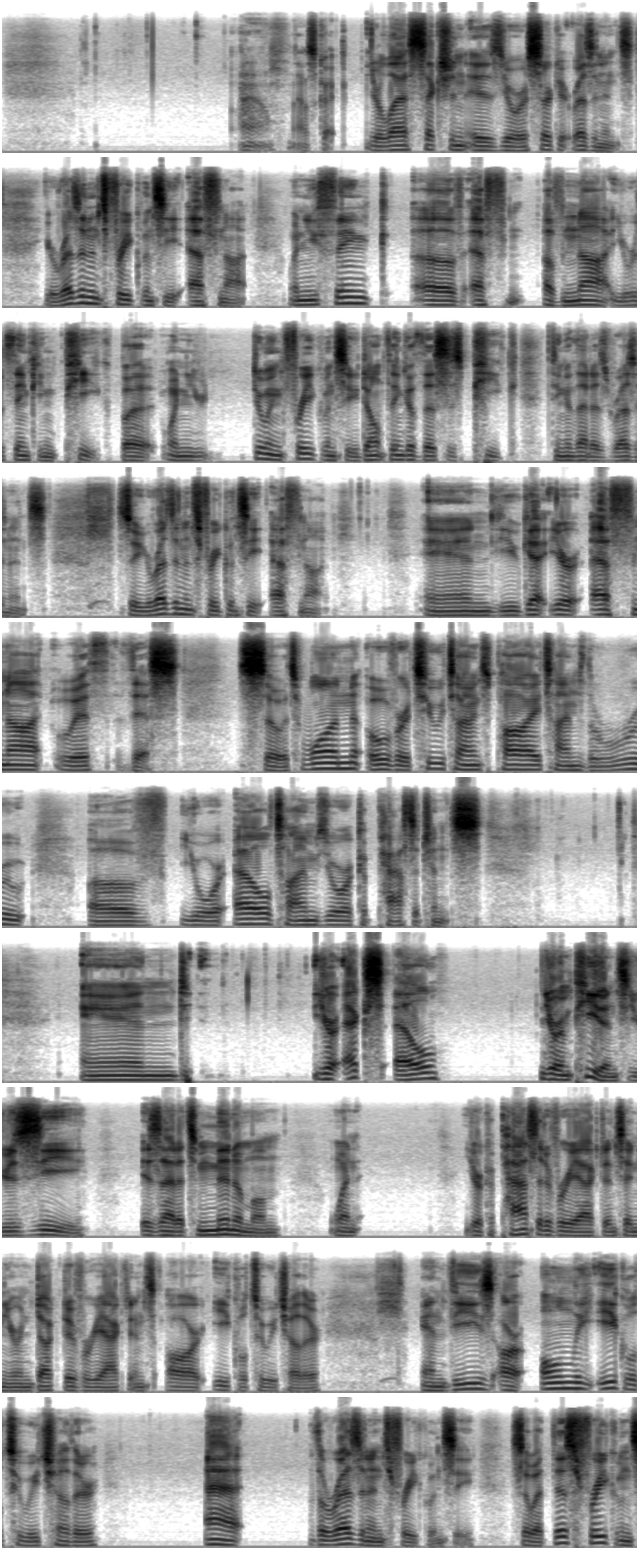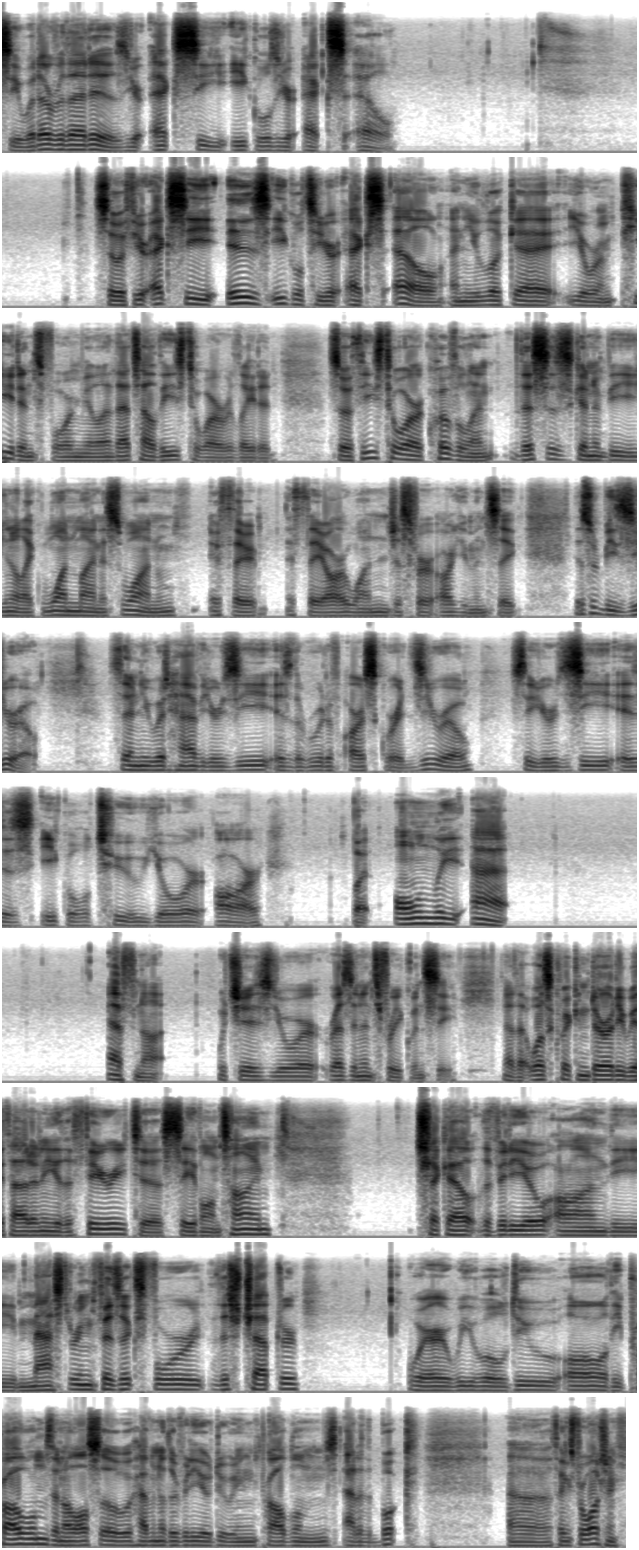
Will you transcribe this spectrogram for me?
wow, that was quick. Your last section is your circuit resonance. Your resonance frequency F naught. When you think of F of naught, you were thinking peak, but when you're doing frequency, don't think of this as peak. Think of that as resonance. So your resonance frequency F naught. And you get your F naught with this. So it's 1 over 2 times pi times the root of your L times your capacitance and your XL, your impedance, your Z, is at its minimum when your capacitive reactance and your inductive reactance are equal to each other. And these are only equal to each other at the resonance frequency. So at this frequency, whatever that is, your XC equals your XL. So if your XC is equal to your XL and you look at your impedance formula, that's how these two are related. So if these two are equivalent, this is going to be, you know, like 1 minus 1 if they if they are 1 just for argument's sake. This would be 0. So then you would have your z is the root of r squared 0, so your z is equal to your r, but only at F naught, which is your resonance frequency. Now that was quick and dirty without any of the theory to save on time. Check out the video on the mastering physics for this chapter where we will do all the problems and I'll also have another video doing problems out of the book. Uh, thanks for watching.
